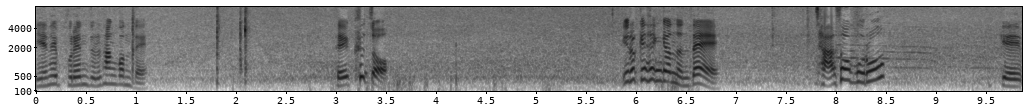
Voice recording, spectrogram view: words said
얘, 얘네 브랜드를 산 건데. 되게 크죠? 이렇게 생겼는데 자석으로 이렇게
